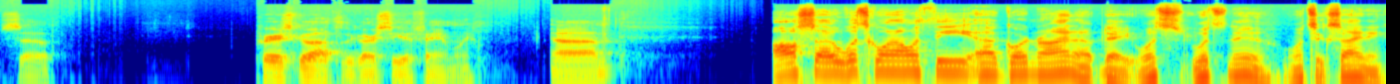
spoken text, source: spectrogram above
So, prayers go out to the Garcia family. Um, also, what's going on with the uh, Gordon Ryan update? What's what's new? What's exciting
